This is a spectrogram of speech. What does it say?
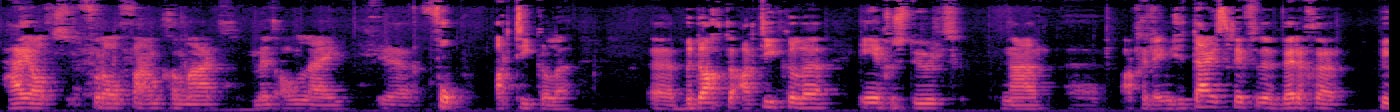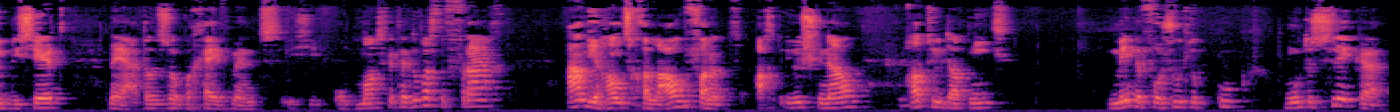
Hij had vooral faam gemaakt met allerlei uh, FOP-artikelen. bedachte artikelen ingestuurd naar academische tijdschriften, werden gepubliceerd. Nou ja, dat is op een gegeven moment is hij ontmaskerd. En toen was de vraag aan die Hans Gelauw van het 8 uur journaal. Had u dat niet minder voor zoete koek moeten slikken?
